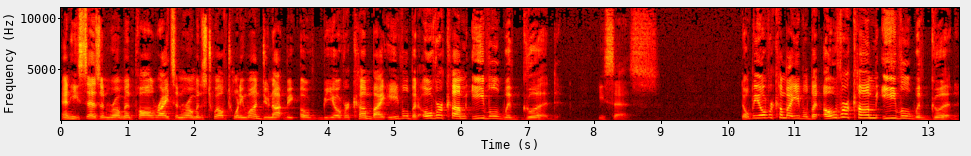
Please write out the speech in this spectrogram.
And he says in Roman, Paul writes in Romans 12 21, do not be, be overcome by evil, but overcome evil with good, he says. Don't be overcome by evil, but overcome evil with good.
